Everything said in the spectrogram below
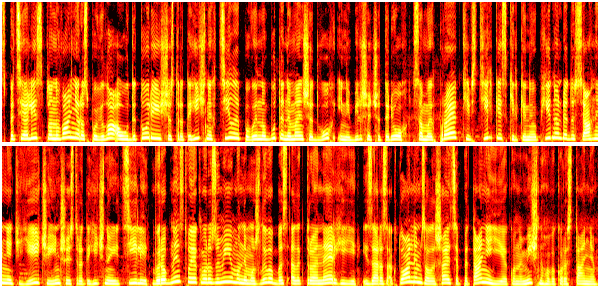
Спеціаліст планування розповіла аудиторії, що стратегічних цілей повинно бути не менше двох і не більше чотирьох. Самих проєктів стільки, скільки необхідно для досягнення тієї чи іншої стратегічної цілі. Виробництво, як ми розуміємо, неможливе без електроенергії, і зараз актуальним залишається питання її економічного використання.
